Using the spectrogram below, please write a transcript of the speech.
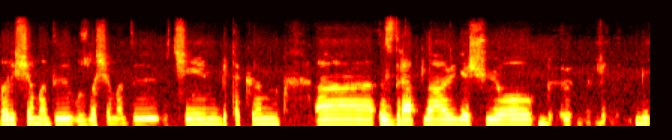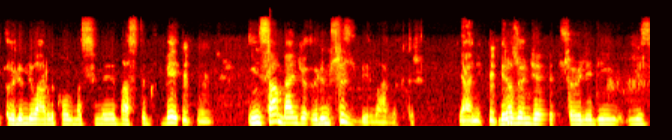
barışamadığı, uzlaşamadığı için bir takım a, ızdıraplar yaşıyor. Bir ölümlü varlık olmasını bastı ve insan bence ölümsüz bir varlıktır. Yani biraz önce söylediğimiz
